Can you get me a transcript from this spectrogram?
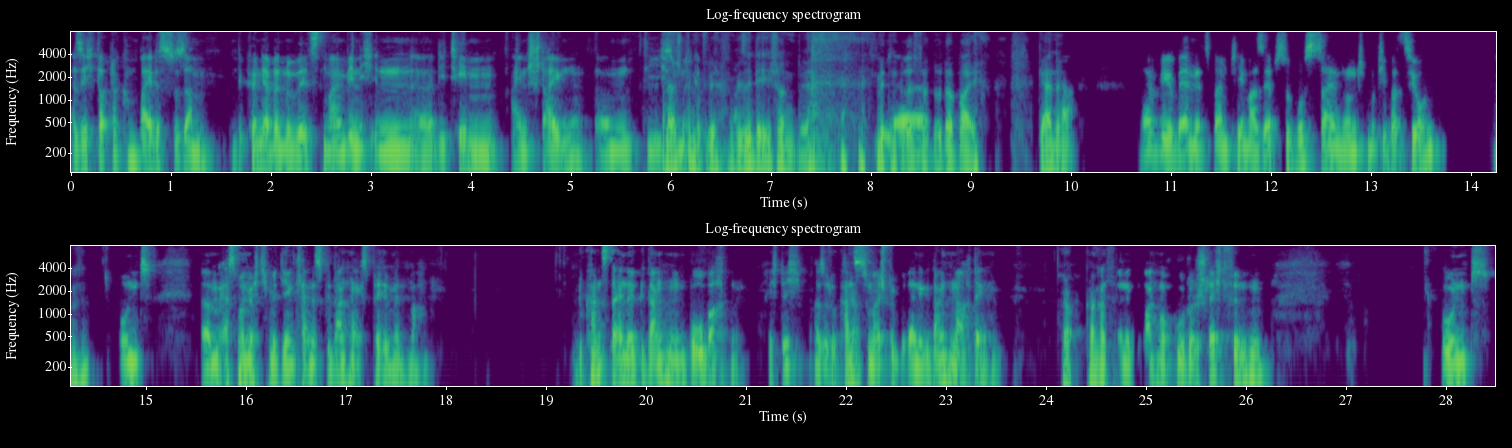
Also ich glaube, da kommt beides zusammen. Wir können ja, wenn du willst, mal ein wenig in äh, die Themen einsteigen, ähm, die ich ja, so stimmt. Wir, wir, sind ja eh schon äh, mit dem äh, nur dabei. Gerne. Ja. Wir werden jetzt beim Thema Selbstbewusstsein und Motivation. Mhm. Und ähm, erstmal möchte ich mit dir ein kleines Gedankenexperiment machen. Du kannst deine Gedanken beobachten, richtig? Also du kannst ja. zum Beispiel über deine Gedanken nachdenken. Ja, kann du kannst ich. deine Gedanken auch gut oder schlecht finden. Und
